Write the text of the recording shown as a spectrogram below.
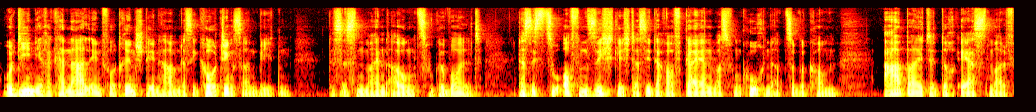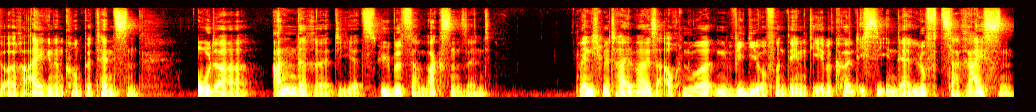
und die in ihrer Kanalinfo drinstehen haben, dass sie Coachings anbieten. Das ist in meinen Augen zu gewollt. Das ist zu offensichtlich, dass sie darauf geiern, was vom Kuchen abzubekommen. Arbeitet doch erstmal für eure eigenen Kompetenzen. Oder andere, die jetzt übelst am Wachsen sind. Wenn ich mir teilweise auch nur ein Video von denen gebe, könnte ich sie in der Luft zerreißen.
